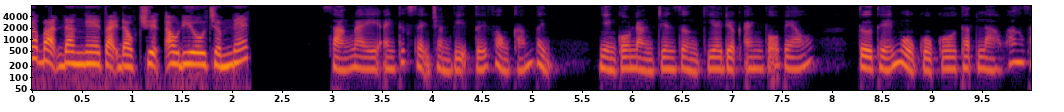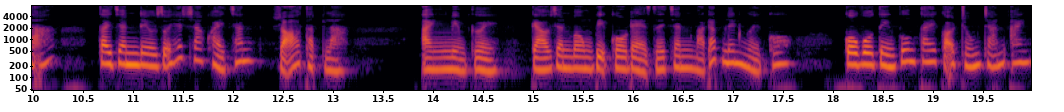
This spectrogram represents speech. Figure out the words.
Các bạn đang nghe tại đọc truyện audio.net Sáng nay anh thức dậy chuẩn bị tới phòng khám bệnh. Nhìn cô nàng trên giường kia được anh vỗ béo. Tư thế ngủ của cô thật là hoang dã. Tay chân đều rỗi hết ra khỏi chân, rõ thật là. Anh mỉm cười, kéo chân bông bị cô đè dưới chân mà đắp lên người cô. Cô vô tình vung tay cõi trúng trán anh.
